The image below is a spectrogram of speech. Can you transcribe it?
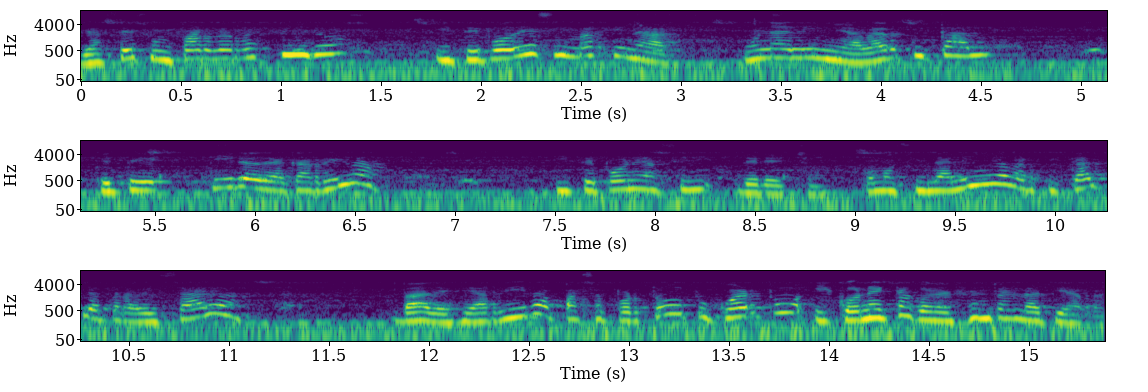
Y haces un par de respiros y te podés imaginar una línea vertical que te tira de acá arriba y te pone así derecho. Como si la línea vertical te atravesara, va desde arriba, pasa por todo tu cuerpo y conecta con el centro de la tierra.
